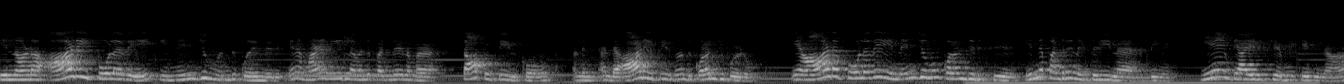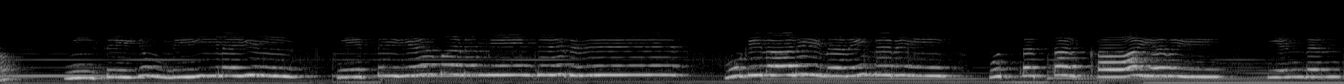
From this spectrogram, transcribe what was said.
என்னோட ஆடை போலவே என் நெஞ்சும் வந்து குலைந்தது. ஏன்னா மழை நீரில் வந்து வந்து நம்ம டாப் எப்படி இருக்கும்? அந்த அந்த ஆடை எப்படி இருக்கும்? அது குழஞ்சு போயிடும். என் ஆடை போலவே என் நெஞ்சமும் குழஞ்சிருச்சு. என்ன பண்ணுறது எனக்கு தெரியல அப்படின்னு. ஏன் இப்படி ஆயிடுச்சு அப்படின்னு கேட்டீங்கன்னா நீ செய்யும் லீலையில் நீ செய்ய மனம் ஏங்குது முகிலாலே நனைந்ததே முத்தத்தால் காயவை. எந்தன்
